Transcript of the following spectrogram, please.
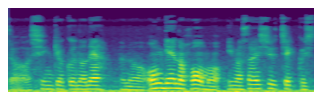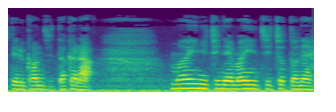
ーと、新曲のねあの音源の方も今最終チェックしてる感じだから毎日ね毎日ちょっとね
